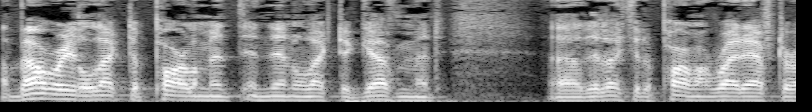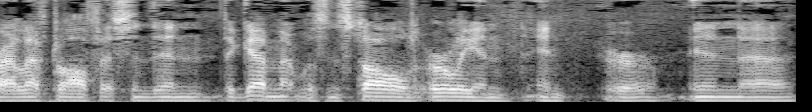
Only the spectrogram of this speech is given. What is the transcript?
about ready to elect a parliament and then elect a government. Uh, they elected a parliament right after I left office, and then the government was installed early in in or in uh,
